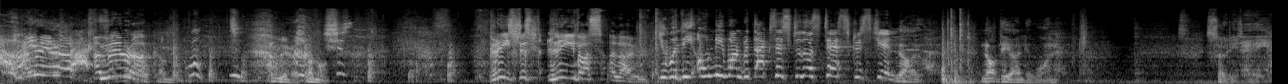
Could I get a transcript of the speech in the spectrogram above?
Amira! Amira, come on. Please just leave us alone. You were the only one with access to those tests, Christian. No, not the only one. So did he.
